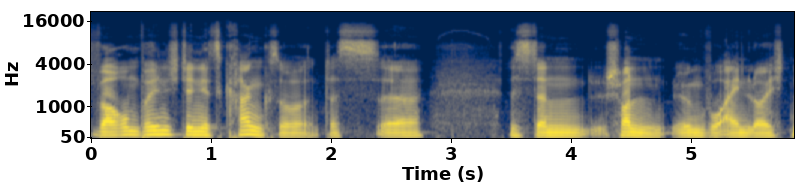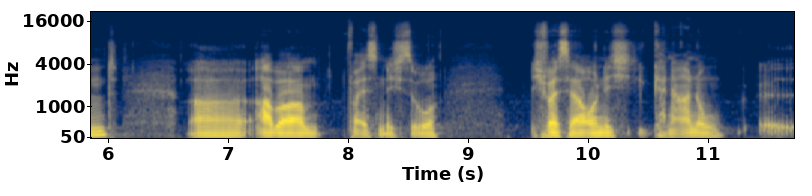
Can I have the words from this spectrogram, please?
warum bin ich denn jetzt krank? So, das äh, ist dann schon irgendwo einleuchtend. Äh, aber weiß nicht so. ich weiß ja auch nicht, keine Ahnung, äh,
